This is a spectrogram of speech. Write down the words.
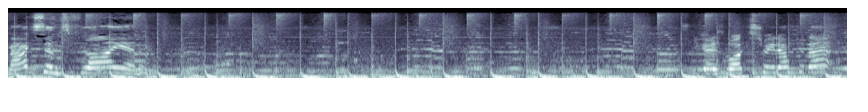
Maxton's flying. You guys walk straight after that?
